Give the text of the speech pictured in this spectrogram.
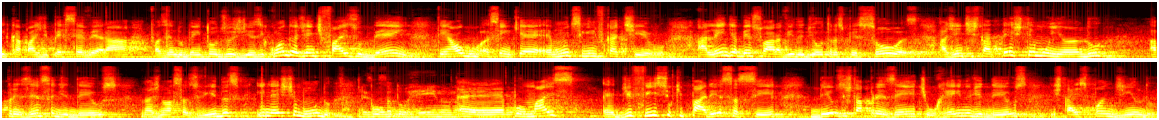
é capaz de perseverar fazendo o bem todos os dias. E quando a gente faz o bem, tem algo assim que é, é muito significativo. Além de abençoar a vida de outras pessoas, a gente está testemunhando a presença de Deus nas nossas vidas e neste mundo. A presença por, do reino, né? É, por mais é, difícil que pareça ser, Deus está presente, o reino de Deus está expandindo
